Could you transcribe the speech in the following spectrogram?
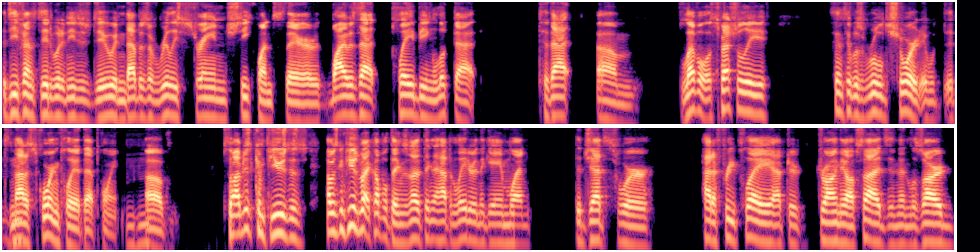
the defense did what it needed to do, and that was a really strange sequence there. Why was that play being looked at to that um, level, especially since it was ruled short? It, it's mm-hmm. not a scoring play at that point. Mm-hmm. Uh, so I'm just confused. As I was confused by a couple things. Another thing that happened later in the game when the Jets were had a free play after drawing the offsides, and then Lazard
